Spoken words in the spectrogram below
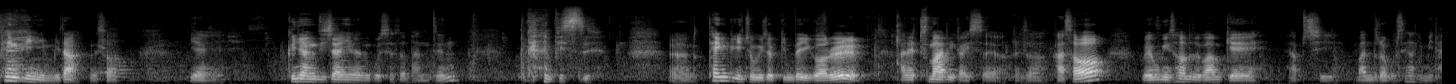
펭귄입니다. 그래서 그래서, 예 그냥 디자인이라는 곳에서 만든 그린피스 어, 펭귄 종이 접기인데 이거를 안에 두 마리가 있어요. 그래서 가서 외국인 선원들과 함께 같이 만들어 볼 생각입니다.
